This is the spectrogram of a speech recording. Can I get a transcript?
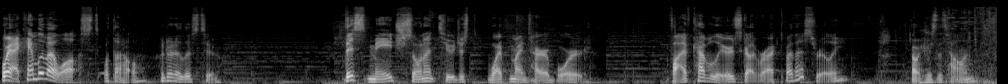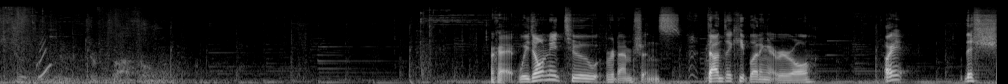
Wait, I can't believe I lost. What the hell? Who did I lose to? This mage, Sona 2, just wiped my entire board. Five Cavaliers got wrecked by this, really? Oh, here's the Talon. Okay, we don't need two redemptions. Down to keep letting it reroll. Okay, this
